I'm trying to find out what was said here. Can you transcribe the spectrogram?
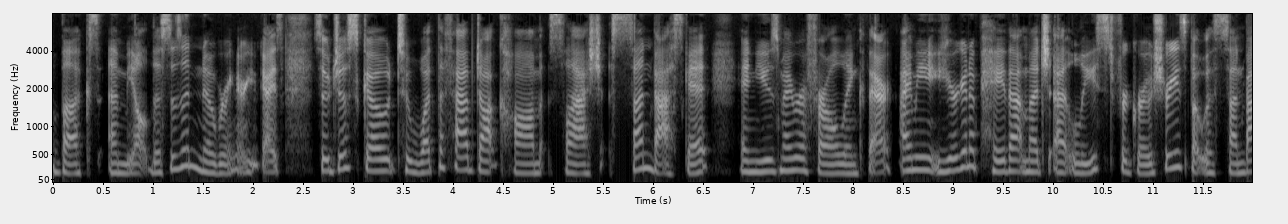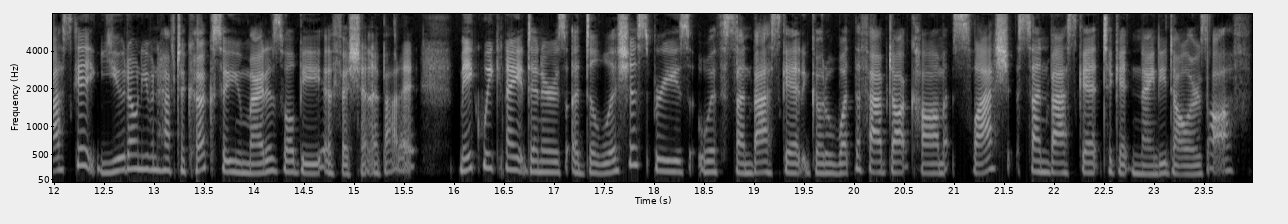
bucks a meal. This is a no-brainer, you guys. So just go to whatthefab.com slash sunbasket and use my referral link there. I mean, you're going to pay that much at least for groceries, but with Sunbasket, you don't even have to cook, so you might as well be efficient about it. Make weeknight dinners a delicious breeze with Sunbasket. Go to whatthefab.com slash sunbasket to get $90 off.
